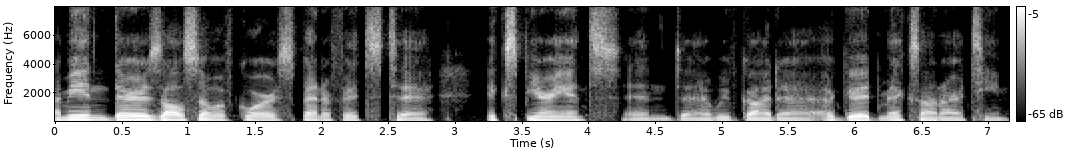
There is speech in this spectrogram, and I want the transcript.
I mean, there's also, of course, benefits to experience, and uh, we've got a, a, good mix on our team.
